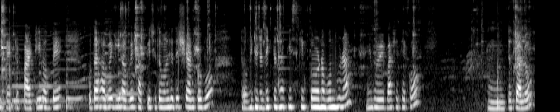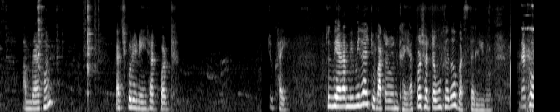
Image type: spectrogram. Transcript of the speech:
এটা একটা পার্টি হবে কোথায় হবে কি হবে সব কিছু তোমাদের সাথে শেয়ার করব। তো ভিডিওটা দেখতে থাকি স্কিপ করো না বন্ধুরা এভাবে পাশে থেকো। তো চলো আমরা এখন কাজ করে নিই ঝটপট। একটু খাই। তুমি আর আমি মিলে একটু বাটার ওন খাই, আর প্রসাদটা মুখে দাও বাস্তা লিব দেখো।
